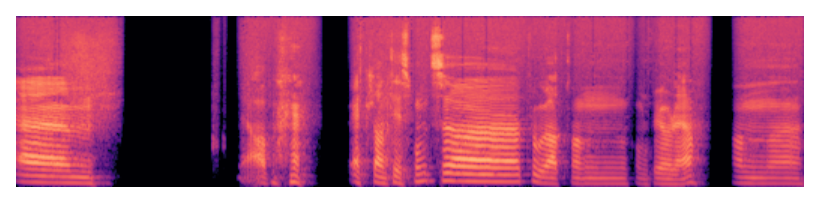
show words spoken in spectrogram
Um, ja, på et eller annet tidspunkt så tror jeg at han kommer til å gjøre det. Han, eh,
